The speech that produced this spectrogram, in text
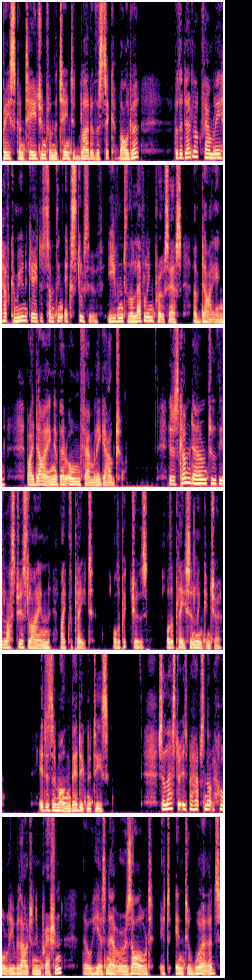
base contagion from the tainted blood of the sick vulgar, but the Dedlock family have communicated something exclusive even to the levelling process of dying by dying of their own family gout. It has come down to the illustrious line like the plate, or the pictures, or the place in Lincolnshire. It is among their dignities. Sir Leicester is perhaps not wholly without an impression, though he has never resolved it into words,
